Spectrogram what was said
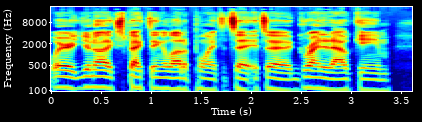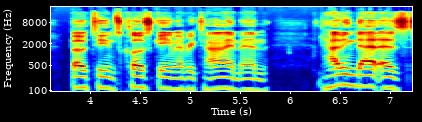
where you're not expecting a lot of points. It's a it's a grinded out game, both teams close game every time, and having that as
